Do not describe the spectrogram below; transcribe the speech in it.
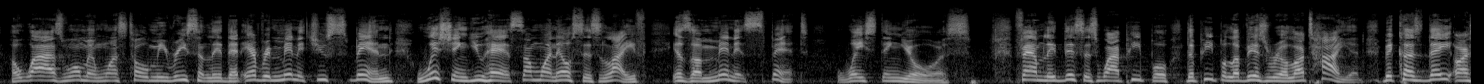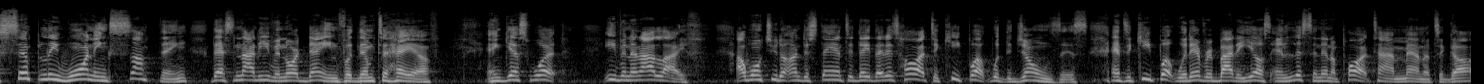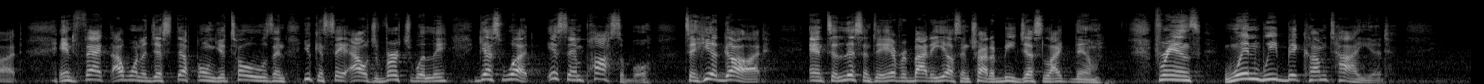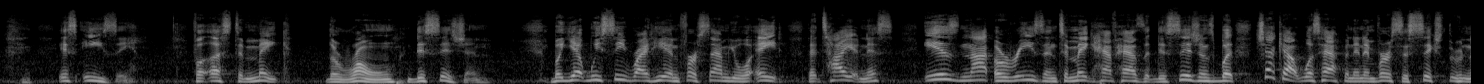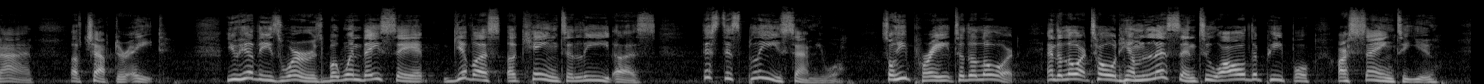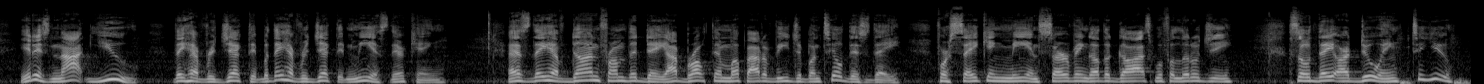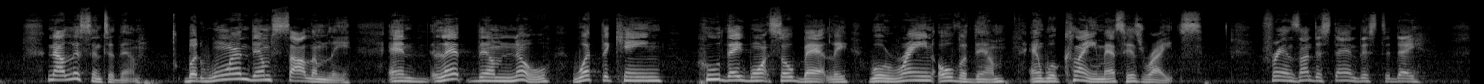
A wise woman once told me recently that every minute you spend wishing you had someone else's life is a minute spent wasting yours. Family, this is why people, the people of Israel, are tired because they are simply wanting something that's not even ordained for them to have. And guess what? Even in our life, I want you to understand today that it's hard to keep up with the Joneses and to keep up with everybody else and listen in a part time manner to God. In fact, I want to just step on your toes and you can say ouch virtually. Guess what? It's impossible to hear God and to listen to everybody else and try to be just like them. Friends, when we become tired, it's easy for us to make the wrong decision. But yet we see right here in 1 Samuel 8 that tiredness is not a reason to make haphazard decisions. But check out what's happening in verses 6 through 9 of chapter 8. You hear these words, but when they said, Give us a king to lead us, this displeased Samuel. So he prayed to the Lord. And the Lord told him, Listen to all the people are saying to you. It is not you they have rejected, but they have rejected me as their king as they have done from the day I brought them up out of Egypt until this day, forsaking me and serving other gods with a little g. So they are doing to you. Now listen to them, but warn them solemnly and let them know what the king who they want so badly will reign over them and will claim as his rights. Friends, understand this today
